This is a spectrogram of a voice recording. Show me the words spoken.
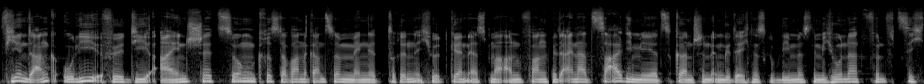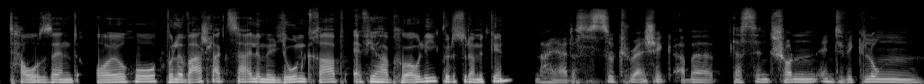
Vielen Dank, Uli, für die Einschätzung. Chris, da war eine ganze Menge drin. Ich würde gerne erstmal anfangen mit einer Zahl, die mir jetzt ganz schön im Gedächtnis geblieben ist, nämlich 150.000 Euro. Boulevardschlagzeile, Millionengrab, FIH Pro League. Würdest du da mitgehen? Naja, das ist zu trashig, aber das sind schon Entwicklungen,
